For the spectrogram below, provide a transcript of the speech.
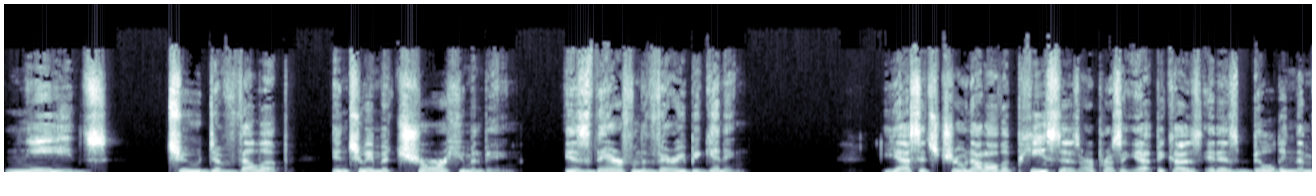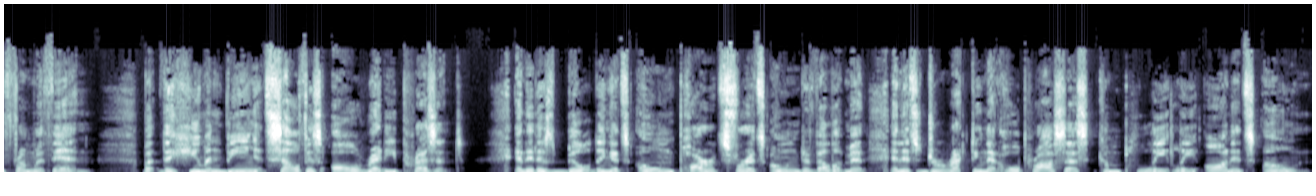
needs to develop into a mature human being is there from the very beginning yes, it's true. Not all the pieces are present yet because it is building them from within, but the human being itself is already present and it is building its own parts for its own development and it's directing that whole process completely on its own.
